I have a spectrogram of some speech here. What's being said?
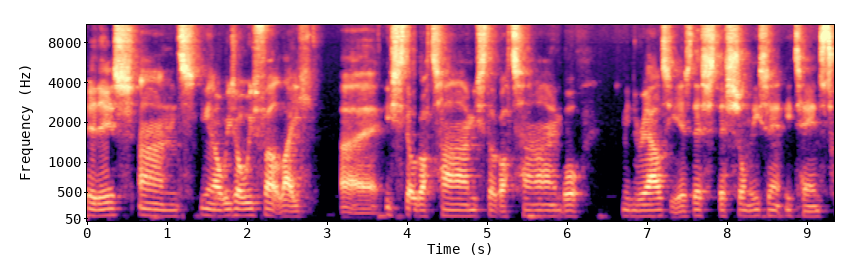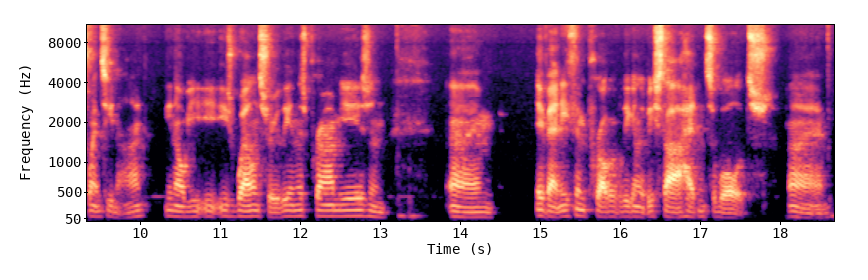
It is, and you know, he's always felt like uh, he's still got time. He's still got time. But I mean, the reality is this: this summer he, turns twenty nine. You know, he, he's well and truly in his prime years, and um, if anything, probably going to be start heading towards um,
